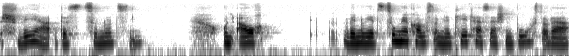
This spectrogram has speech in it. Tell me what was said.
schwer, das zu nutzen. Und auch wenn du jetzt zu mir kommst und eine Theta-Session buchst oder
